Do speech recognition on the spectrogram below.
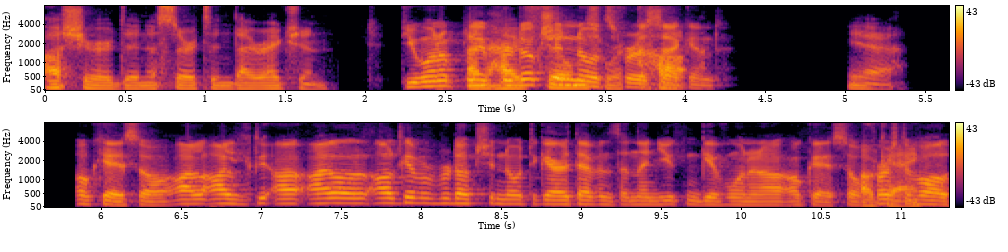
ushered in a certain direction. Do you want to play production notes for a cut. second? Yeah. Okay, so I'll I'll I'll I'll give a production note to Gareth Evans, and then you can give one. And I'll, okay, so first of all,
